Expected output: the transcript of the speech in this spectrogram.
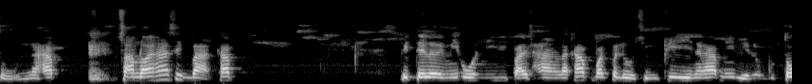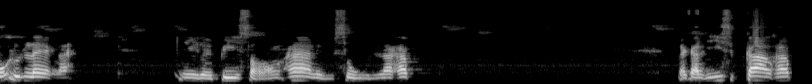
ศูนย์นะครับสามร้อยห้าสิบบาทครับ ปิดได้เลยมีโอนมีปลายทางนะครับ วัดประดู่ชิมพีนะครับ นี่เหรียญหลวงปู่โตะรุ่นแรกนะนี่เลยปีสองห้าหนึ่งศูนย์นะครับรายการที่ยี่สิบเก้าครับ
